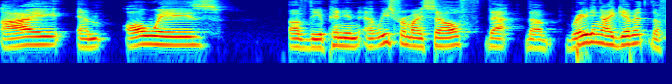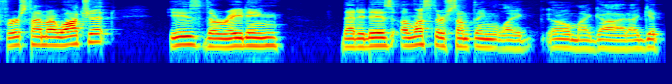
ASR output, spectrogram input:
I am always of the opinion, at least for myself, that the rating I give it the first time I watch it is the rating that it is, unless there's something like, oh my God, I get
